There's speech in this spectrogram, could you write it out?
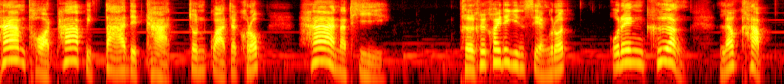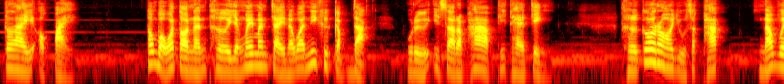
ห้ามถอดผ้าปิดตาเด็ดขาดจนกว่าจะครบ 5 นาที เธอค่อยๆ ได้ยินเสียงรถ เร่งเครื่อง แล้วขับไกลออกไป ต้องบอกว่าตอนนั้นเธอยังไม่มั่นใจนะว่านี่คือกับดัก หรืออิสรภาพที่แท้จริง เธอก็รออยู่สักพัก นับเว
